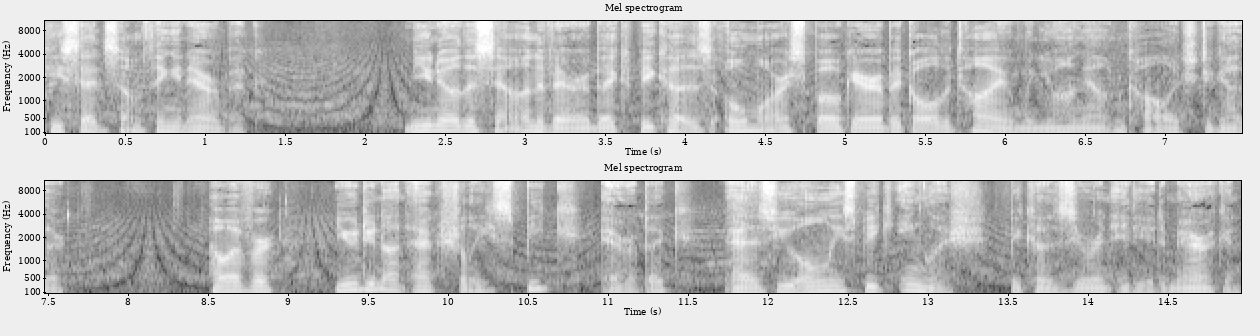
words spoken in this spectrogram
he said something in Arabic. You know the sound of Arabic because Omar spoke Arabic all the time when you hung out in college together. However, you do not actually speak Arabic, as you only speak English because you're an idiot American.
